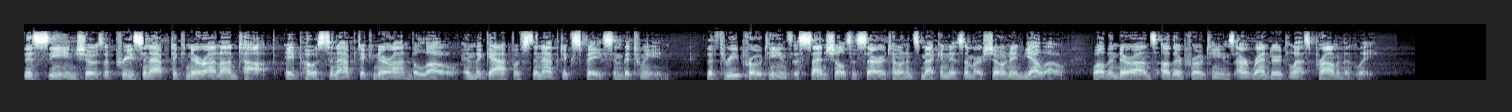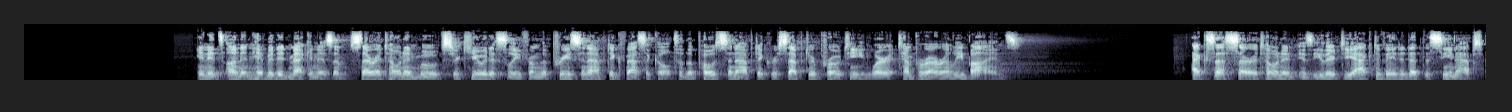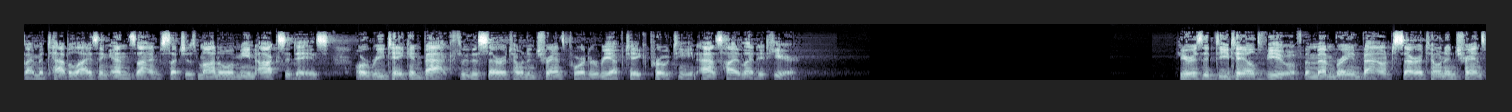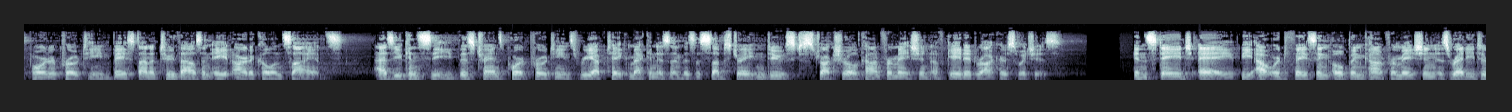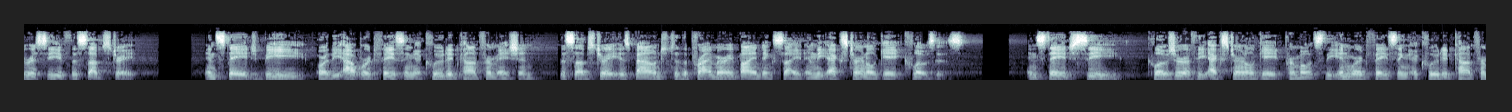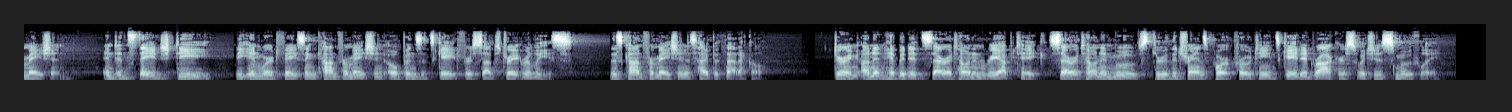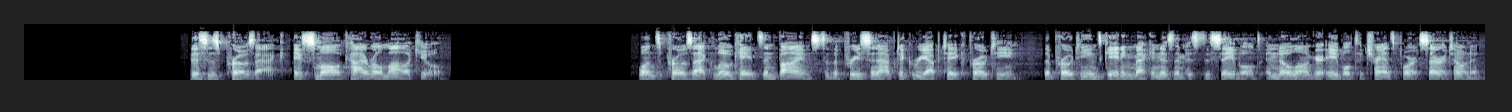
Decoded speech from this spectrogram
This scene shows a presynaptic neuron on top, a postsynaptic neuron below, and the gap of synaptic space in between. The three proteins essential to serotonin's mechanism are shown in yellow, while the neuron's other proteins are rendered less prominently. In its uninhibited mechanism, serotonin moves circuitously from the presynaptic vesicle to the postsynaptic receptor protein where it temporarily binds. Excess serotonin is either deactivated at the synapse by metabolizing enzymes such as monoamine oxidase or retaken back through the serotonin transporter reuptake protein as highlighted here. Here is a detailed view of the membrane-bound serotonin transporter protein based on a 2008 article in Science. As you can see, this transport protein's reuptake mechanism is a substrate-induced structural conformation of gated rocker switches. In stage A, the outward-facing open conformation is ready to receive the substrate. In stage B, or the outward-facing occluded conformation, the substrate is bound to the primary binding site and the external gate closes. In stage C, Closure of the external gate promotes the inward-facing occluded conformation, and in stage D, the inward-facing conformation opens its gate for substrate release. This conformation is hypothetical. During uninhibited serotonin reuptake, serotonin moves through the transport protein's gated rocker switches smoothly. This is Prozac, a small chiral molecule. Once Prozac locates and binds to the presynaptic reuptake protein, the protein's gating mechanism is disabled and no longer able to transport serotonin.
